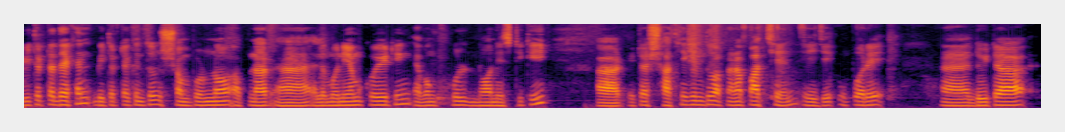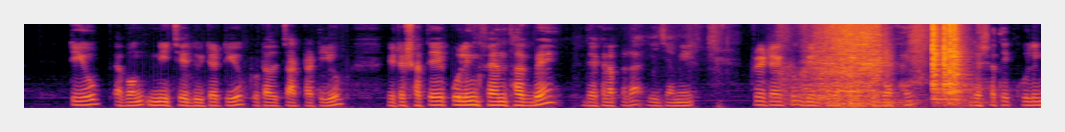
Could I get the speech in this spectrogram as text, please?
ভিতরটা দেখেন, ভিতরটা কিন্তু সম্পূর্ণ আপনার অ্যালুমিনিয়াম কোয়েটিং এবং ফুল নন স্টিকি আর এটার সাথে কিন্তু আপনারা পাচ্ছেন এই যে উপরে দুইটা টিউব এবং নিচে দুইটা টিউব, টোটাল চারটা টিউব। এটার সাথে কুলিং ফ্যান থাকবে। দেখেন আপনারা, এই যে আমি ট্রেটা একটু বের করে দেখাই। এটার সাথে কুলিং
